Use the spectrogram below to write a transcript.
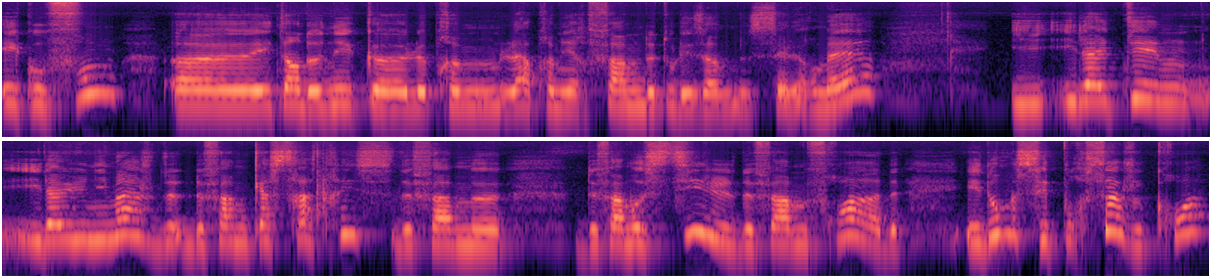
et qu'au fond, euh, étant donné que le la première femme de tous les hommes, c'est leur mère, il, a été, il a eu une image de, femme castratrice, de femme, de hostile, de femme froide. Et donc c'est pour ça, je crois,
